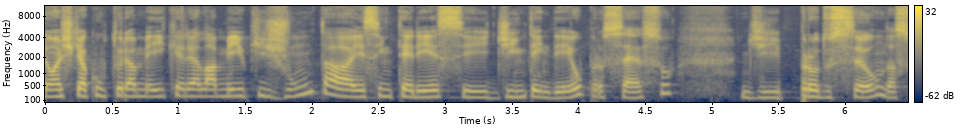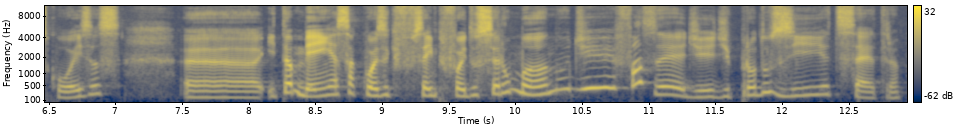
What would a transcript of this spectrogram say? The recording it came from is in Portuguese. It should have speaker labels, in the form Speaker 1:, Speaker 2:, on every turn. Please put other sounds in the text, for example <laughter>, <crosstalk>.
Speaker 1: Então acho que a cultura maker ela meio que junta esse interesse de entender o processo de produção das coisas uh, e também essa coisa que sempre foi do ser humano de fazer, de, de produzir, etc.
